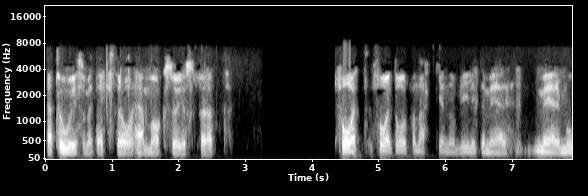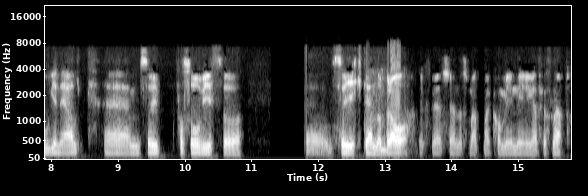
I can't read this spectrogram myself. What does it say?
jag tog ju som ett extra år hemma också just för att få ett, få ett år på nacken och bli lite mer, mer mogen i allt. Eh, så på så vis så, så gick det ändå bra. Liksom, jag kände som att man kom in i det ganska snabbt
